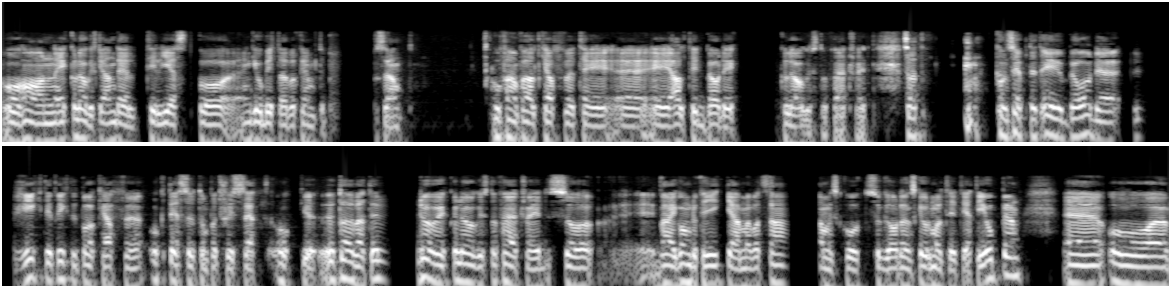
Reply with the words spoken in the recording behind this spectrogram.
och har en ekologisk andel till gäst på en god bit över 50 procent. Och framförallt kaffe och te är alltid både ekologiskt och fairtrade. Så att konceptet är ju både riktigt, riktigt bra kaffe och dessutom på ett schysst sätt. Och eh, utöver att det då är ekologiskt och fairtrade så eh, varje gång du fikar med vårt samhällskort så går det en skolmåltid till Etiopien. Eh, och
